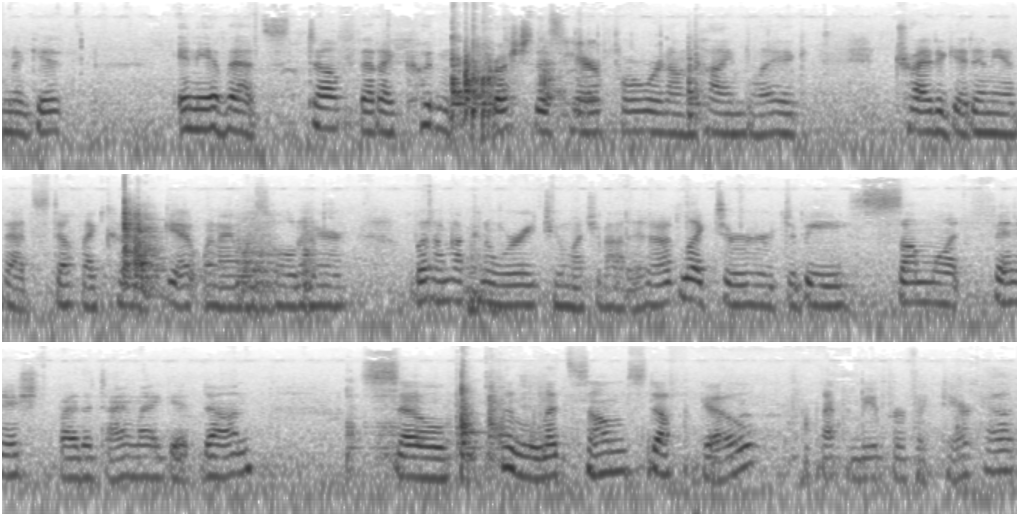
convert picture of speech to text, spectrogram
I'm gonna get any of that stuff that I couldn't brush this hair forward on the hind leg try to get any of that stuff I couldn't get when I was holding her. But I'm not going to worry too much about it. I'd like to, her to be somewhat finished by the time I get done. So I'm to let some stuff go. Not to be a perfect haircut.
